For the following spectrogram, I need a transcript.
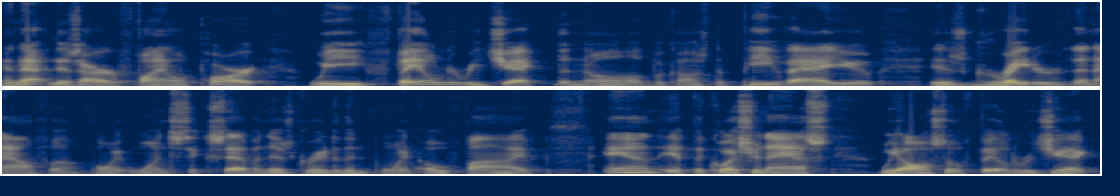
And that is our final part. We fail to reject the null because the p-value is greater than alpha, 0.167 is greater than 0.05. And if the question asks, we also fail to reject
